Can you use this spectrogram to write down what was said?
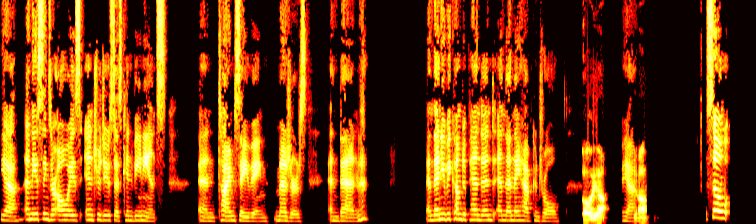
Yeah. And these things are always introduced as convenience and time saving measures. And then, and then you become dependent and then they have control. Oh, yeah. Yeah. Yeah. So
